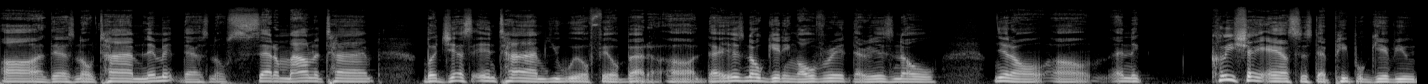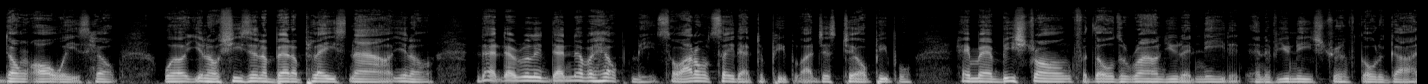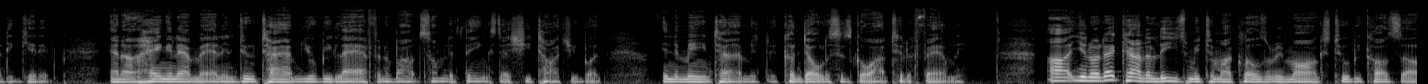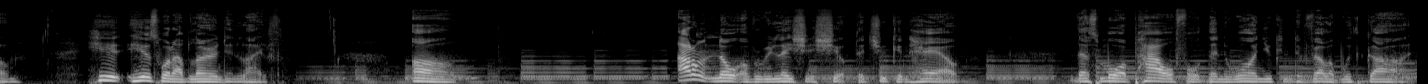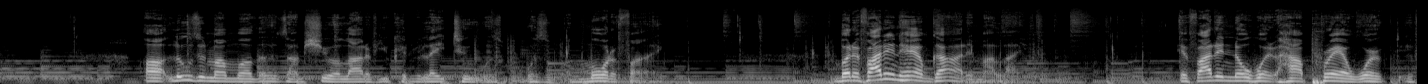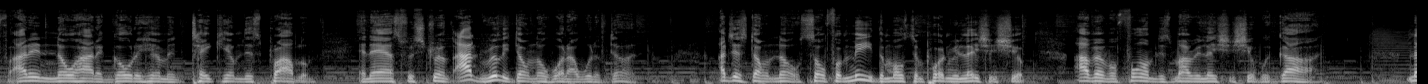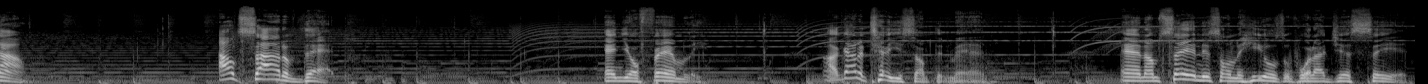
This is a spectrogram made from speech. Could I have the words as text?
Uh, there's no time limit, there's no set amount of time, but just in time, you will feel better. Uh, there is no getting over it, there is no, you know, um, and the cliche answers that people give you don't always help. Well, you know, she's in a better place now, you know. That that really that never helped me. So I don't say that to people. I just tell people, hey man, be strong for those around you that need it. And if you need strength, go to God to get it. And uh, hang in there, man. In due time, you'll be laughing about some of the things that she taught you. But in the meantime, condolences go out to the family. Uh, you know, that kind of leads me to my closing remarks, too, because um, here, here's what I've learned in life. Uh, I don't know of a relationship that you can have that's more powerful than the one you can develop with God. Uh, losing my mother, as I'm sure a lot of you can relate to, was was mortifying. But if I didn't have God in my life, if I didn't know what how prayer worked, if I didn't know how to go to Him and take Him this problem and ask for strength, I really don't know what I would have done. I just don't know. So for me, the most important relationship I've ever formed is my relationship with God. Now, outside of that and your family, I got to tell you something, man. And I'm saying this on the heels of what I just said.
